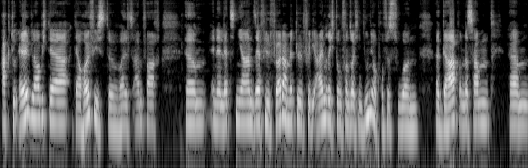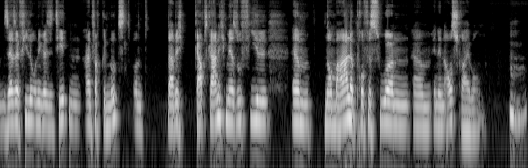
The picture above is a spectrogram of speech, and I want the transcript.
aktuell, glaube ich, der, der häufigste, weil es einfach ähm, in den letzten Jahren sehr viel Fördermittel für die Einrichtung von solchen Juniorprofessuren äh, gab. Und das haben ähm, sehr, sehr viele Universitäten einfach genutzt. Und dadurch gab es gar nicht mehr so viel ähm, normale Professuren ähm, in den Ausschreibungen. Mhm.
